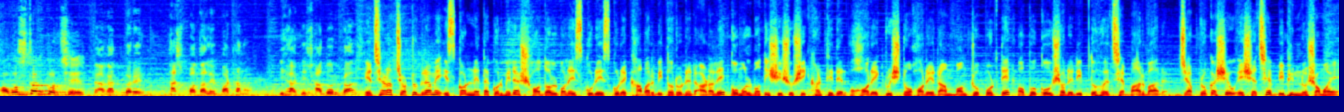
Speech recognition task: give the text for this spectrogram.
অবস্থান করছে। আঘাত করে হাসপাতালে পাঠানো। সাদর কাজ এছাড়া চট্টগ্রামে ইসকন নেতাকর্মীরা সদলবলে স্কুলে স্কুলে খাবার বিতরণের আড়ালে কোমলমতি শিশু শিক্ষার্থীদের হরে কৃষ্ণ, হরে রাম মন্ত্র পড়তে অপকৌশলে লিপ্ত হয়েছে বারবার, যা প্রকাশেও এসেছে বিভিন্ন সময়ে।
